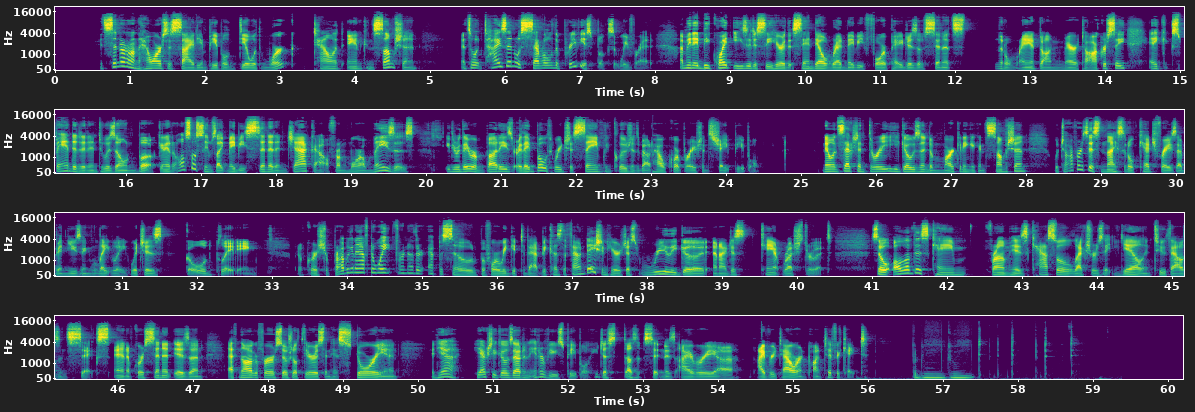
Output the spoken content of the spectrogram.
It's centered on how our society and people deal with work, talent, and consumption. And so it ties in with several of the previous books that we've read. I mean, it'd be quite easy to see here that Sandel read maybe four pages of Sennett's little rant on meritocracy and he expanded it into his own book. And it also seems like maybe Sennett and Jackall from Moral Mazes, either they were buddies or they both reached the same conclusions about how corporations shape people. Now, in section three, he goes into marketing and consumption, which offers this nice little catchphrase I've been using lately, which is gold plating. But of course, you're probably going to have to wait for another episode before we get to that because the foundation here is just really good and I just can't rush through it. So, all of this came from his Castle lectures at Yale in 2006. And of course, Sennett is an ethnographer, social theorist, and historian. And yeah, he actually goes out and interviews people. He just doesn't sit in his ivory uh, ivory tower and pontificate.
